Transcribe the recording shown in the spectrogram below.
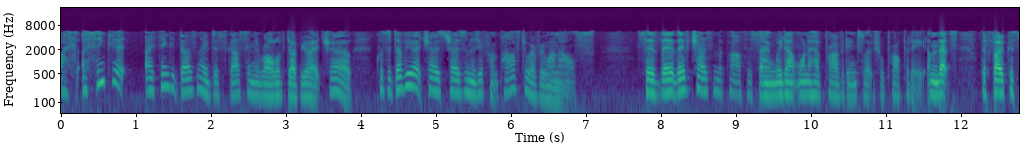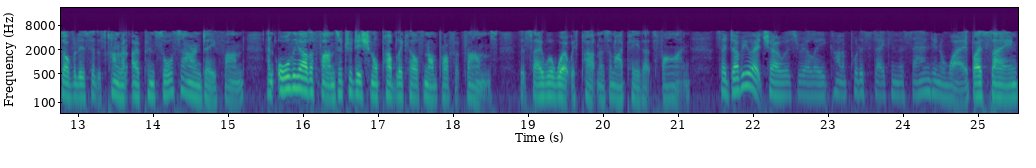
I, th I think it I think it does need discussing the role of WHO because the WHO has chosen a different path to everyone else. So they've chosen the path of saying we don't want to have private intellectual property. I mean, that's the focus of it is that it's kind of an open source R&D fund, and all the other funds are traditional public health non-profit funds that say we'll work with partners and IP. That's fine. So WHO has really kind of put a stake in the sand in a way by saying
